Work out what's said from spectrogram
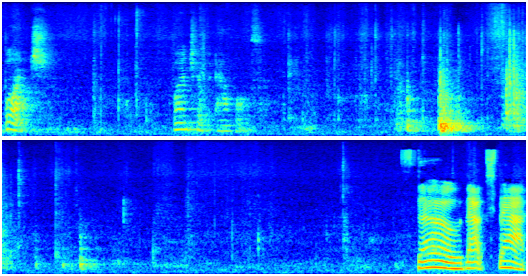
bunch. Bunch of apples. So that's that.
